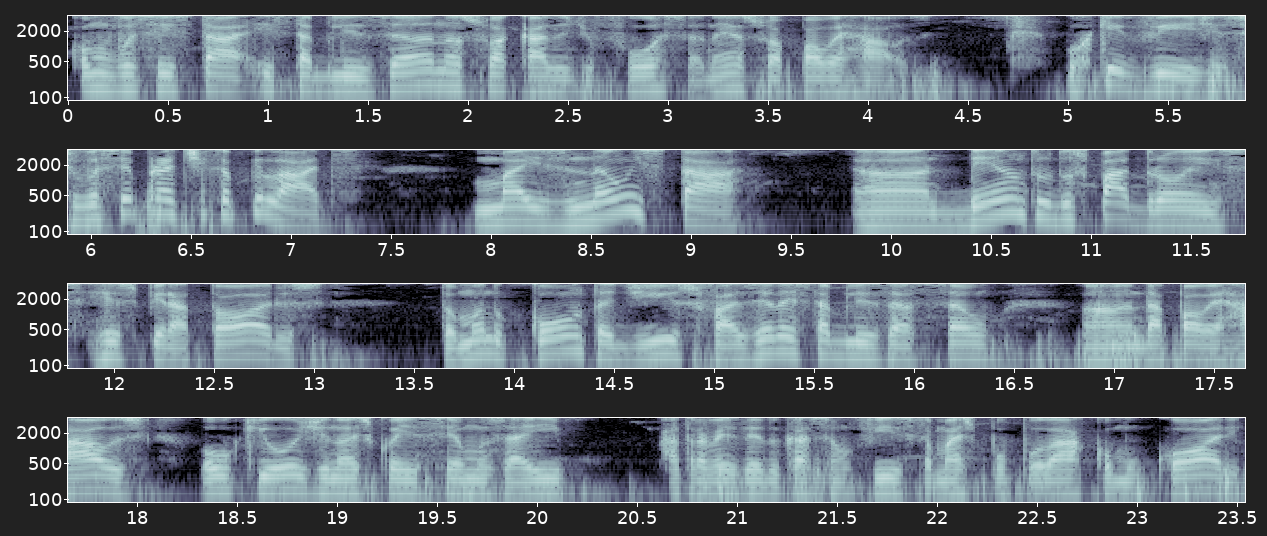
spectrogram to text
como você está estabilizando a sua casa de força, né, a sua powerhouse. Porque veja, se você pratica pilates, mas não está uh, dentro dos padrões respiratórios, tomando conta disso, fazendo a estabilização uh, da powerhouse, ou que hoje nós conhecemos aí através da educação física mais popular como core,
